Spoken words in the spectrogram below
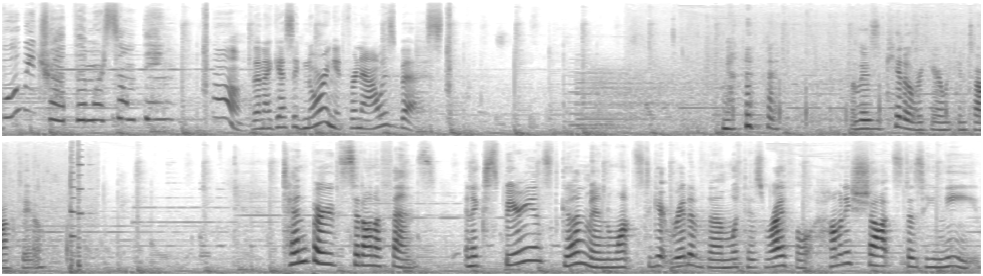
booby trap them or something? Oh, then I guess ignoring it for now is best. Well, there's a kid over here we can talk to. Ten birds sit on a fence. An experienced gunman wants to get rid of them with his rifle. How many shots does he need?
